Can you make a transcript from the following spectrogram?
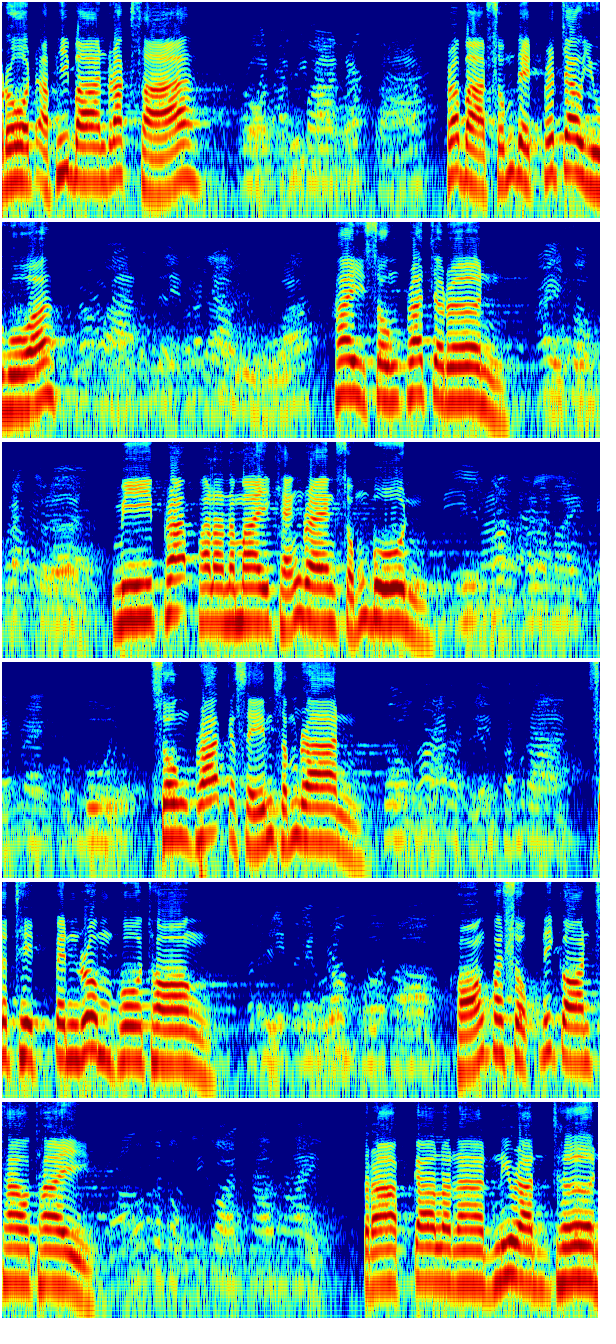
ปรดอภิบาลรักษา พระบาทสมเด็จพระเจ้าอยู่หัว ให้ทรงพระเจริญ มีพระพลานามัยแข็งแรงสมบูรณ์ ทรงพระเกษมสำราญ สถิตเป็นร่มโพธิ์ทอง ของประสบนิกรชาวไทย ตราบกาลนานนิรันดร์เทิน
